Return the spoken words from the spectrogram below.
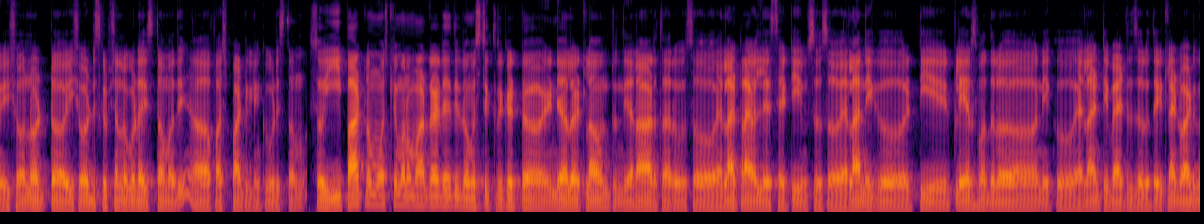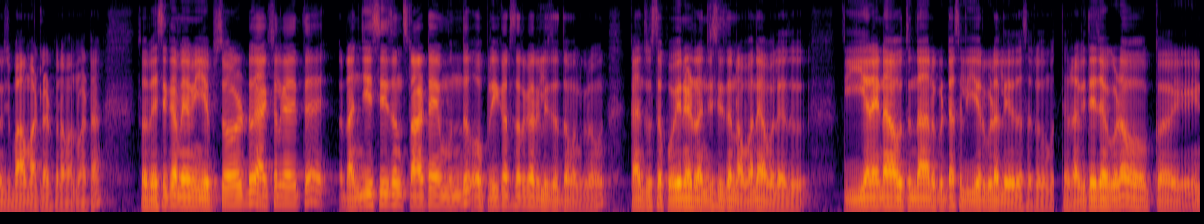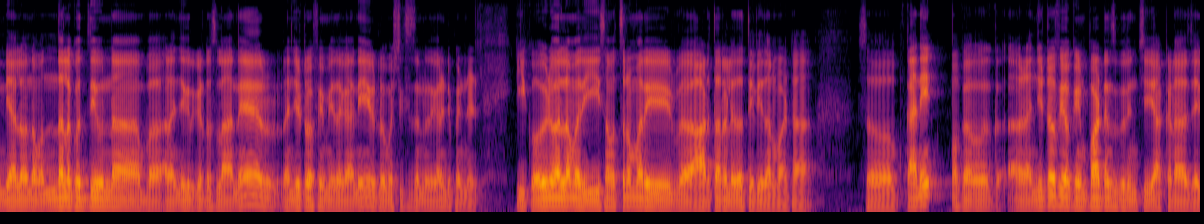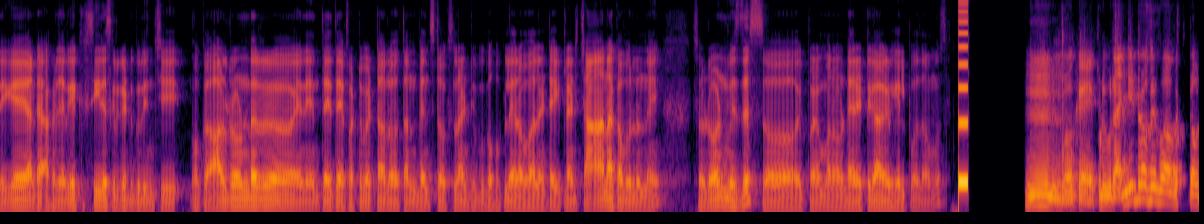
ఈ షో నోట్ ఈ షో డిస్క్రిప్షన్లో కూడా ఇస్తాం అది. ఫస్ట్ పార్ట్కి లింక్ కూడా ఇస్తాము. సో ఈ పార్ట్లో మోస్ట్లీ మనం మాట్లాడేది డొమెస్టిక్ క్రికెట్ ఇండియాలో ఎట్లా ఉంటుంది ఎలా ఆడతారు సో ఎలా ట్రావెల్ చేస్తాయి టీమ్స్ సో ఎలా నీకు టీ ప్లేయర్స్ మధ్యలో నీకు ఎలాంటి బ్యాటిల్స్ జరుగుతాయి ఇట్లాంటి వాటి గురించి బాగా మాట్లాడుకున్నాం అనమాట సో బేసిక్గా మేము ఈ ఎపిసోడ్ యాక్చువల్గా అయితే రంజీ సీజన్ స్టార్ట్ అయ్యే ముందు ఓ ప్రీకర్సర్గా రిలీజ్ చేద్దాం అనుకున్నాము. కానీ చూస్తే పోయినాడు రంజీ సీజన్ అవ్వనే అవ్వలేదు. ఈ ఇయర్ అయినా అవుతుందా అనుకుంటే అసలు ఇయర్ కూడా లేదు అసలు. రవితేజ కూడా ఒక ఇండియాలో ఉన్న వందల కొద్దీ ఉన్న రంజీ క్రికెటర్స్ లానే రంజీ ట్రోఫీ మీద కానీ డొమెస్టిక్ సీజన్ మీద కానీ డిపెండెంట్ ఈ కోవిడ్ వల్ల మరి ఈ సంవత్సరం మరి ఆడతారో లేదో తెలియదు అనమాట సో కానీ ఒక రంజీ ట్రోఫీ యొక్క ఇంపార్టెన్స్ గురించి అక్కడ జరిగే అంటే అక్కడ జరిగే సీరియస్ క్రికెట్ గురించి ఒక ఆల్రౌండర్ ఎంతైతే ఎఫర్ట్ పెట్టాలో తను బెన్ స్టోక్స్ లాంటి గొప్ప ప్లేయర్ అవ్వాలంటే ఇట్లాంటి చాలా కబుర్లు ఉన్నాయి. So don't miss this. So ఇప్పుడు మనం డైరెక్ట్గా అక్కడికి వెళ్ళిపోదాము. Hmm, ఓకే ఇప్పుడు రంజీ ట్రోఫీ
